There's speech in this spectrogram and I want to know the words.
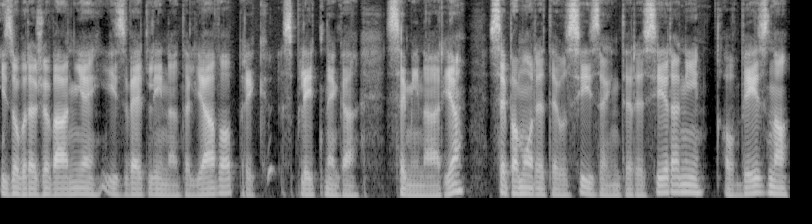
izobraževanje izvedli nadaljavo prek spletnega seminarja, se pa morate vsi zainteresirani obvezno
